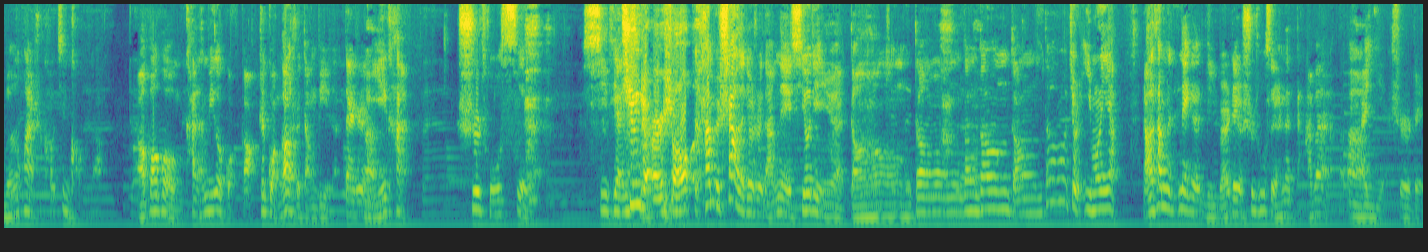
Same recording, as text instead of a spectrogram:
文化是靠进口的，然后包括我们看他们一个广告，这广告是当地的，但是你一看师徒四人西天 听着耳熟。他们上的就是咱们那《西游记》音乐，噔噔噔噔噔噔，就是一模一样。然后他们那个里边这个师徒四人的打扮，啊哎，也是这个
